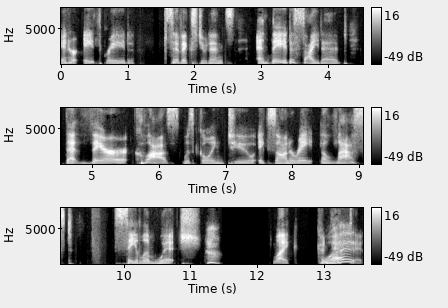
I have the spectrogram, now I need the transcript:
and her eighth grade civic students, and they decided that their class was going to exonerate the last Salem witch, like What?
